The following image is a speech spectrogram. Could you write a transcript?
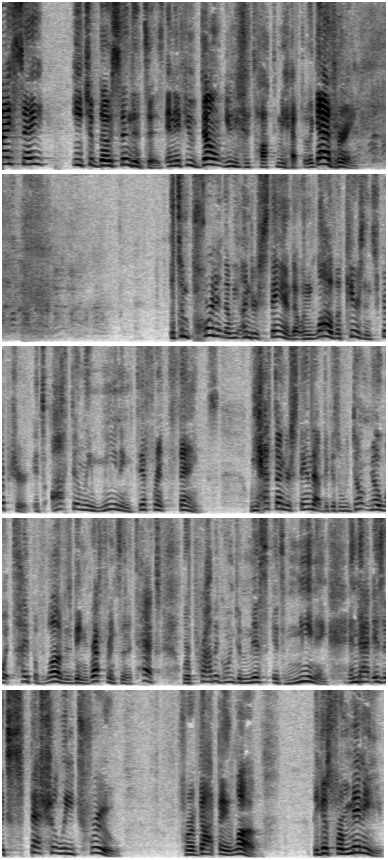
I say each of those sentences. And if you don't, you need to talk to me after the gathering. It's important that we understand that when love appears in Scripture, it's oftenly meaning different things. We have to understand that because we don't know what type of love is being referenced in a text, we're probably going to miss its meaning. And that is especially true for agape love. Because for many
